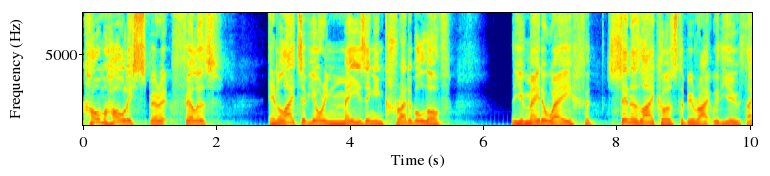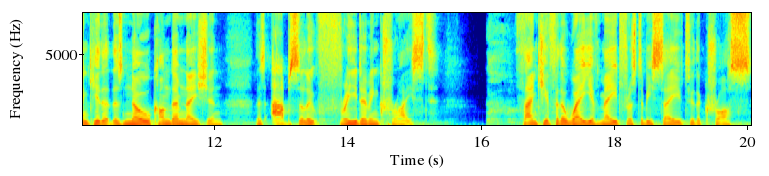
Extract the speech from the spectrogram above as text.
Come, Holy Spirit, fill us in light of your amazing, incredible love that you've made a way for sinners like us to be right with you. Thank you that there's no condemnation, there's absolute freedom in Christ. Thank you for the way you've made for us to be saved through the cross.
